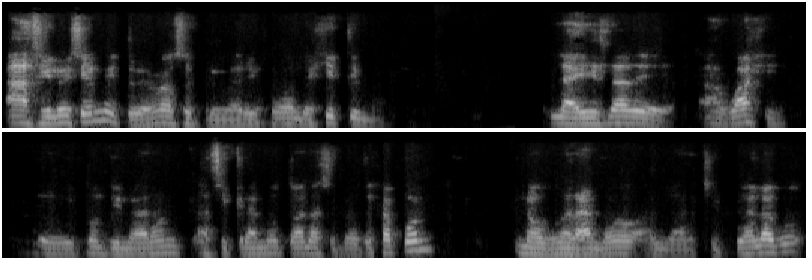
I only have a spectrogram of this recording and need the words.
Así lo hicieron y tuvieron a su primer hijo legítimo. La isla de Awaji. Eh, continuaron así creando todas las ciudades de Japón, nombrando al archipiélago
